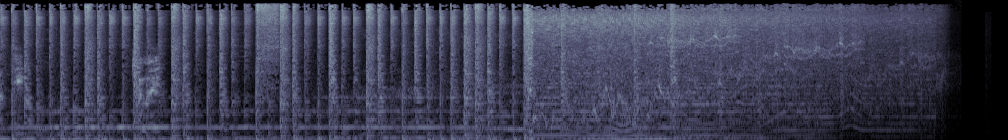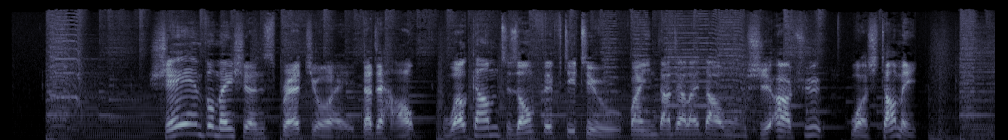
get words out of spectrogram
wanting to it. Share information, spread joy. 大家好，Welcome to Zone Fifty Two，欢迎大家来到五十二区，我是 Tommy。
